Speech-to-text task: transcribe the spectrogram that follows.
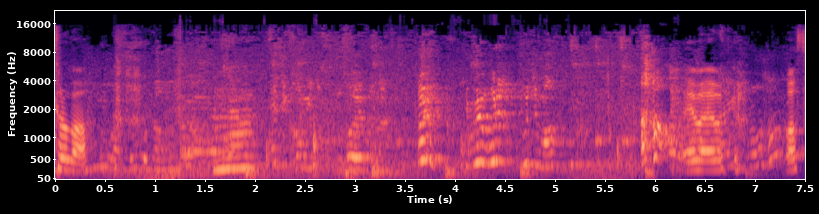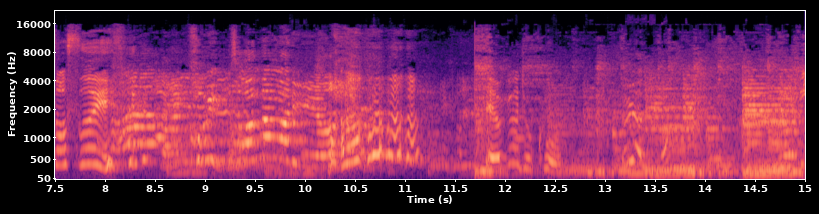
들어가. 안녕. 왜 우리 보지 마. 에바 에바. 와 소스이. 거기 무서웠단 말이에요. 근데 여기가 좋고. 여기 앉을까? 여기?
